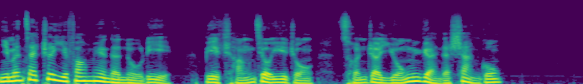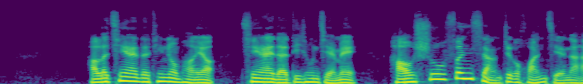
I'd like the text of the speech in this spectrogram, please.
你们在这一方面的努力，必成就一种存着永远的善功。好了，亲爱的听众朋友，亲爱的弟兄姐妹。好书分享这个环节呢，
